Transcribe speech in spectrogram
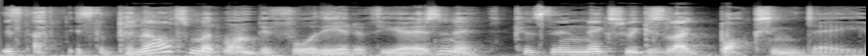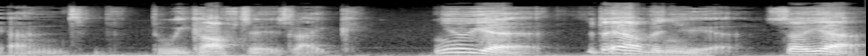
It's the, it's the penultimate one before the end of the year, isn't it? Because then next week is like Boxing Day, and the week after is like New Year, the day after New Year. So yeah,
